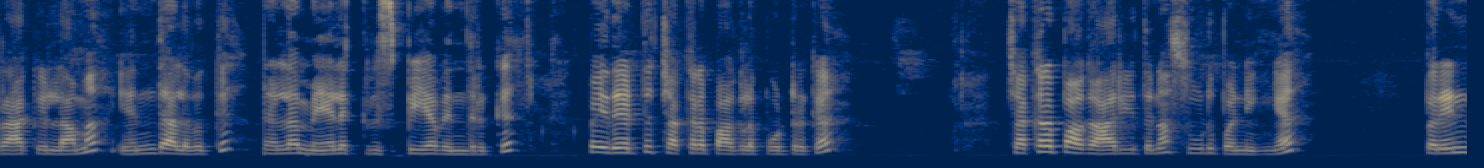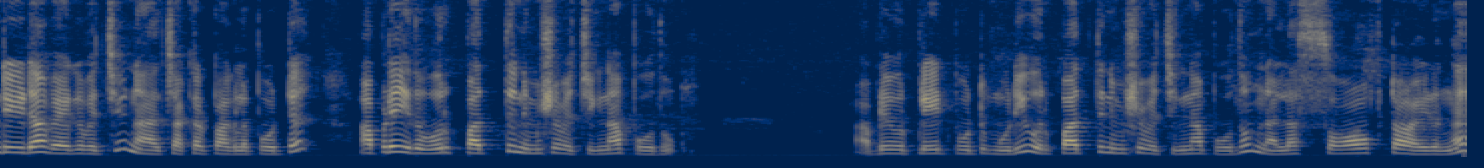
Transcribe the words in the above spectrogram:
கிராக் இல்லாமல் எந்த அளவுக்கு நல்லா மேலே கிறிஸ்பியாக வெந்திருக்கு. இப்போ இதை எடுத்து சக்கரை பாகில் போட்டிருக்கேன். சக்கரை பாகு சூடு பண்ணிக்கங்க. இப்போ ரெண்டு இடாக வேக வச்சு நான் சக்கரை பாகில் போட்டு அப்படியே இதை ஒரு பத்து நிமிஷம் வச்சிங்கன்னா போதும். அப்படியே ஒரு பிளேட் போட்டு மூடி ஒரு பத்து நிமிஷம் வச்சிங்கன்னா போதும். நல்லா சாஃப்டாக ஆகிடுங்க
